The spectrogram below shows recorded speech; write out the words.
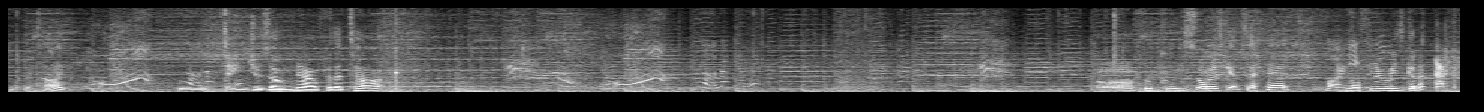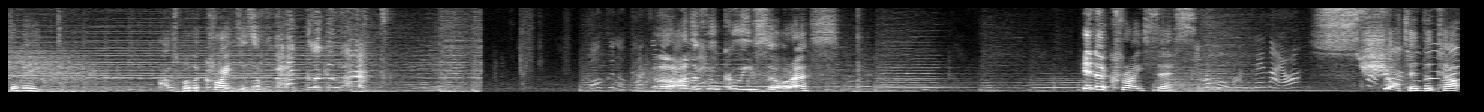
Another type. Ooh, danger zone now for the Tark. Fukuisaurus gets a hit. Final Fury's gonna activate. As for the crisis effect, look at that! Oh, the Fukuisaurus! In a crisis! Shotted the tar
